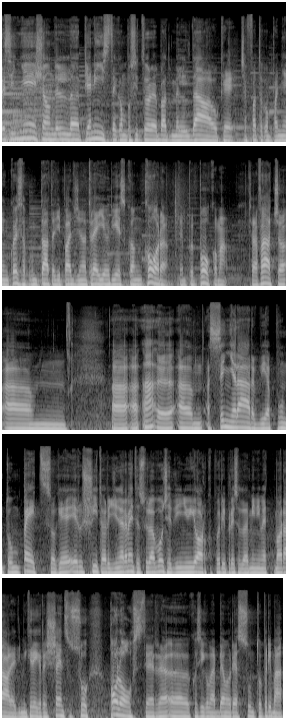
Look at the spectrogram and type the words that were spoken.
Resignation del pianista e compositore Bud Meldau che ci ha fatto compagnia in questa puntata di pagina 3 io riesco ancora, tempo è poco ma ce la faccio. A, a, a, eh, a, segnalarvi appunto un pezzo che è uscito originariamente sulla voce di New York poi ripreso da Minimet Morale di Michele Crescenzo su Paul Oster eh, così come abbiamo riassunto prima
